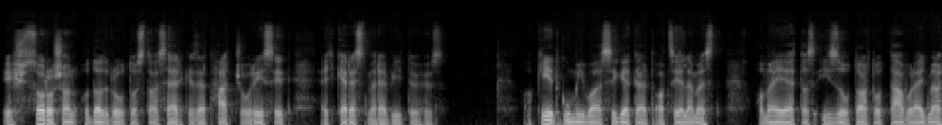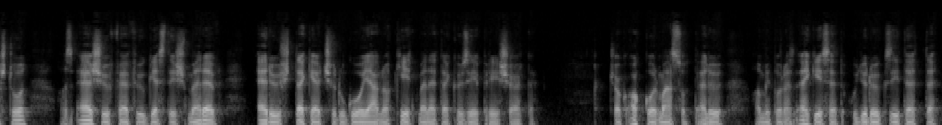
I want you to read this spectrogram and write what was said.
és szorosan odadrótozta a szerkezet hátsó részét egy keresztmerevítőhöz. A két gumival szigetelt acélemezt, amelyet az izzó tartott távol egymástól, az első felfüggesztés merev, erős tekercsrugójának két menete közé préselte. Csak akkor mászott elő, amikor az egészet úgy rögzítette,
